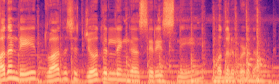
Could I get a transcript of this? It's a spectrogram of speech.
పదండి ద్వాదశ జ్యోతిర్లింగ సిరీస్ని మొదలు పెడదాం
